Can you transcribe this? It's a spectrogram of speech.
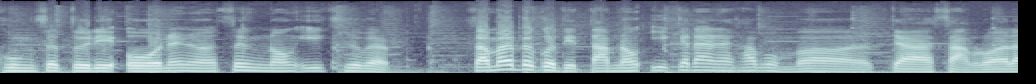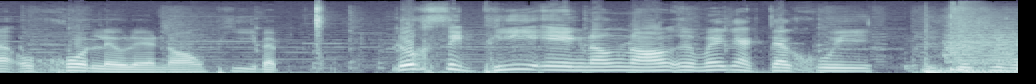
คุงสตูดิโอแน่นอนซึ่งน้อง X คือแบบสามารถไปกดติดตามน้อง X ก็ได้นะครับผมว่าจะ 300 แล้วโอ้โคตรเร็วเลยน้องพี่แบบ ลูกศิษย์พี่เองน้องๆ เออไม่อยากจะคุยคือคีโม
